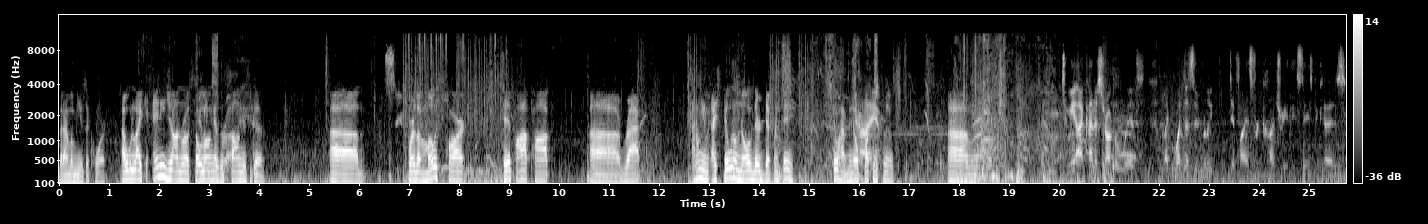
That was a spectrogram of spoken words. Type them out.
that I'm a music whore. I will like any genre so long as the song is good. Um, for the most part, hip hop, pop, uh, rap. I don't even. I still don't know if they're different things. Still have no Yeah, fucking clue. Um, To me, I kind of struggle with like what does it really defines for country these days because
